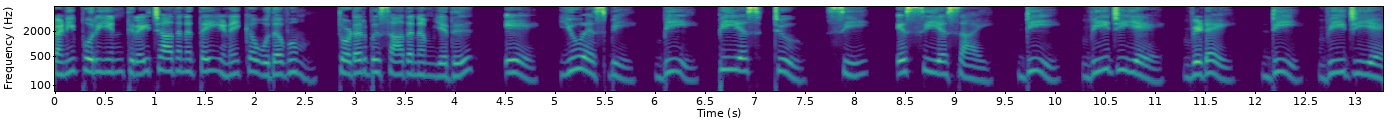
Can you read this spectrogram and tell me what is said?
கணிப்பொறியின் திரைச்சாதனத்தை இணைக்க உதவும் தொடர்பு சாதனம் எது? A USB B PS two C SCSI D VGA விடை டி விஜிஏ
